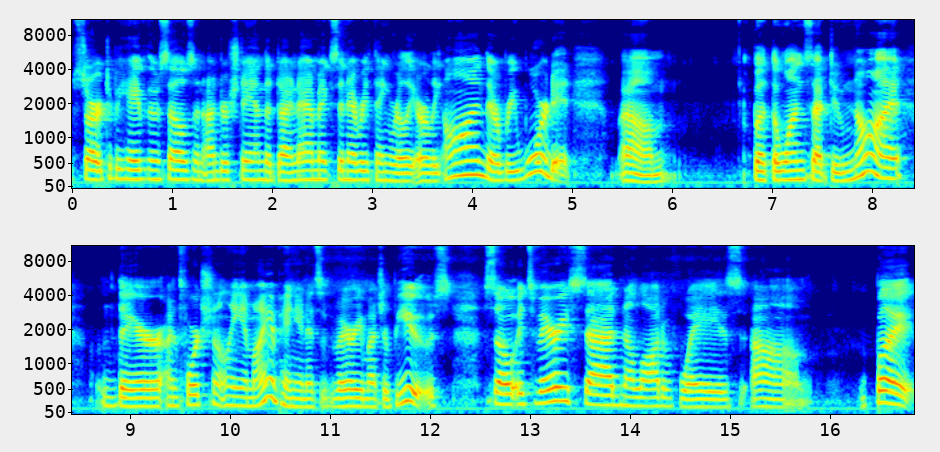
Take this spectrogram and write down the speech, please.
start to behave themselves and understand the dynamics and everything really early on, they're rewarded. Um, but the ones that do not, they're unfortunately, in my opinion, it's very much abused. So it's very sad in a lot of ways. Um, but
